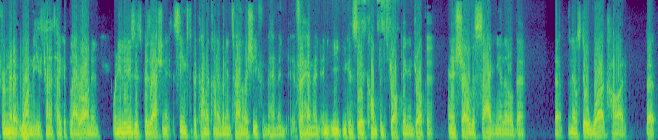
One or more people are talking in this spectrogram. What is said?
from minute one, he's trying to take a player on, and when he loses possession, it seems to become a kind of an internal issue for him and for him, and, and you, you, can see his confidence dropping and dropping, and his shoulders sagging a little bit. And he'll still work hard, but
